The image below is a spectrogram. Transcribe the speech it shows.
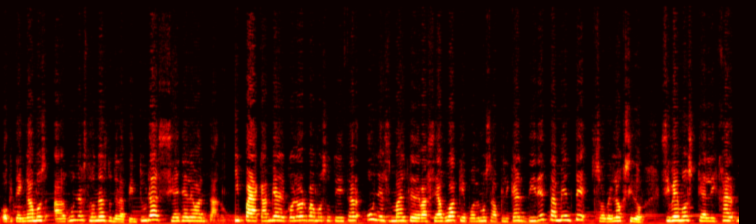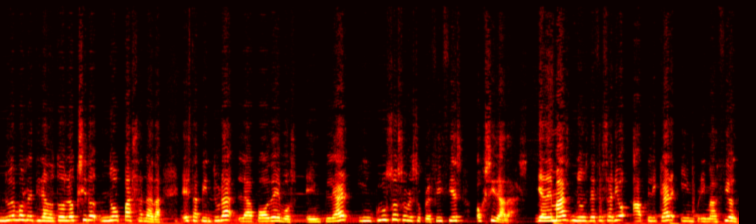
o que tengamos algunas zonas donde la pintura se haya levantado. Y para cambiar el color vamos a utilizar un esmalte de base agua que podemos aplicar directamente sobre el óxido. Si vemos que al lijar no hemos retirado todo el óxido, no pasa nada. Esta pintura la podemos emplear incluso sobre superficies oxidadas. Y además no es necesario aplicar imprimación.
